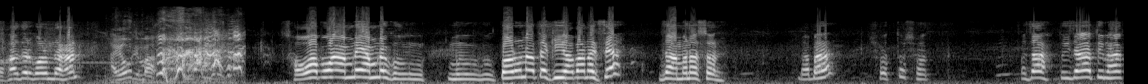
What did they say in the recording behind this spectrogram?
অখাদের গরম দেখান। সবাব আমরা আমরা করোনাতে কি হবা লাগছে যা মানে চল। বাবা সত্য সত যা তুই যা তুই ভাগ।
